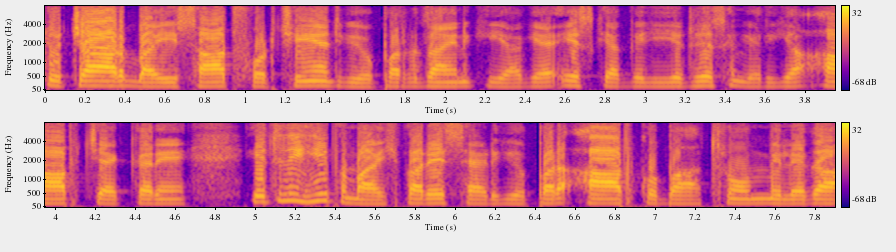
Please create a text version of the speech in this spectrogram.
جو چار بائی سات فٹ چھ انچ کے اوپر ڈیزائن کیا گیا۔ اس کے آگے یہ ڈریسنگ ایریا آپ چیک کریں۔ اتنی ہی پیمائش پر اس سائڈ کے اوپر آپ کو باتھ روم ملے گا۔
